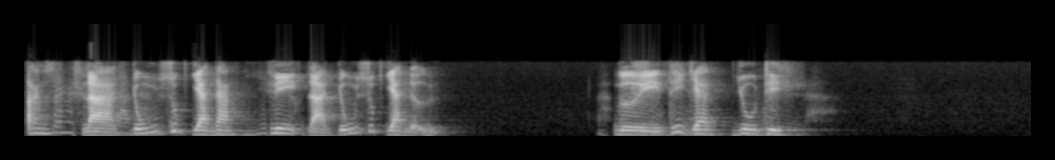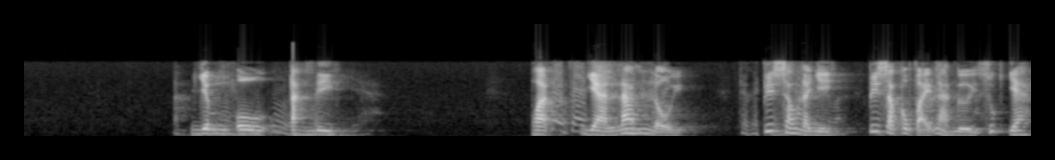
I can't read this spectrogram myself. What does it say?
Tăng là chúng xuất gia nam ni là chúng xuất gia nữ. Người thế gian du tri. Dâm ô tăng ni. Hoặc già lam nội. Phía sau là gì? Phía sau không phải là người xuất gia.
